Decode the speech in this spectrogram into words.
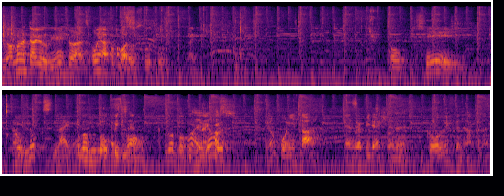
two? no, I'm gonna tell you. You need to show the answer. Oh yeah, I forgot about those two too. Like, Okay. It looks like I forgot Andy Vulpix more. and I forgot Vulpix and is yours? You know, Ponyta and Rapidash and Okay. Growlithe and Arcanine.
